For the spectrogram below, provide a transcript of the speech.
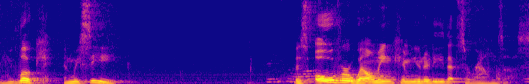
And we look and we see this overwhelming community that surrounds us.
